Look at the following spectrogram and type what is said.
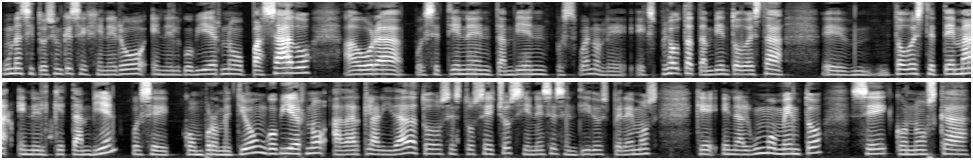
una situación que se generó en el gobierno pasado, ahora pues se tienen también, pues bueno, le explota también todo esta, eh, todo este tema en el que también pues se comprometió un gobierno a dar claridad a todos estos hechos y en ese sentido esperemos que en algún momento se conozca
